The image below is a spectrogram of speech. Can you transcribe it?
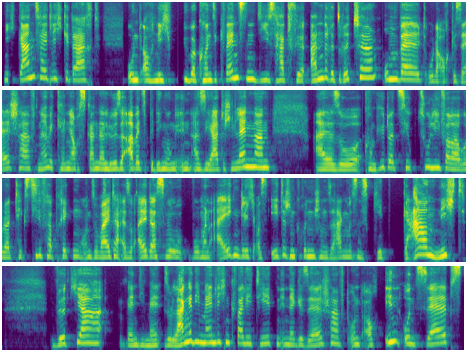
nicht ganzheitlich gedacht und auch nicht über Konsequenzen, die es hat für andere Dritte, Umwelt oder auch Gesellschaft. Ne? Wir kennen ja auch skandalöse Arbeitsbedingungen in asiatischen Ländern. Also Computerzulieferer oder Textilfabriken und so weiter. Also all das, wo, wo man eigentlich aus ethischen Gründen schon sagen müssen, es geht gar nicht, wird ja, wenn die, solange die männlichen Qualitäten in der Gesellschaft und auch in uns selbst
